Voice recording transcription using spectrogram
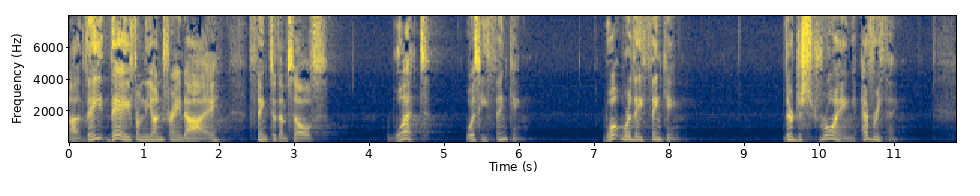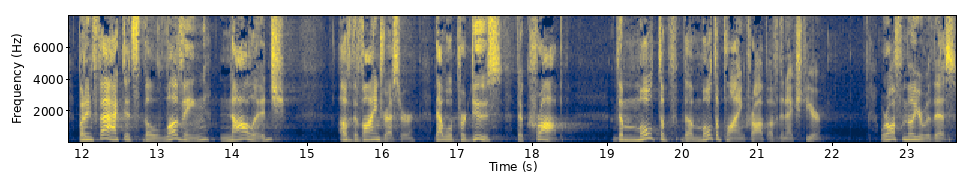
Uh, they, they, from the untrained eye, think to themselves, what was he thinking? What were they thinking? They're destroying everything. But in fact, it's the loving knowledge of the vine dresser that will produce the crop, the, multi- the multiplying crop of the next year. We're all familiar with this.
